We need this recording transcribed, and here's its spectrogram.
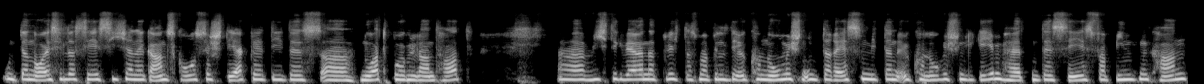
Und der Neusiedler See ist sicher eine ganz große Stärke, die das äh, Nordburgenland hat. Äh, wichtig wäre natürlich, dass man ein bisschen die ökonomischen Interessen mit den ökologischen Gegebenheiten des Sees verbinden kann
